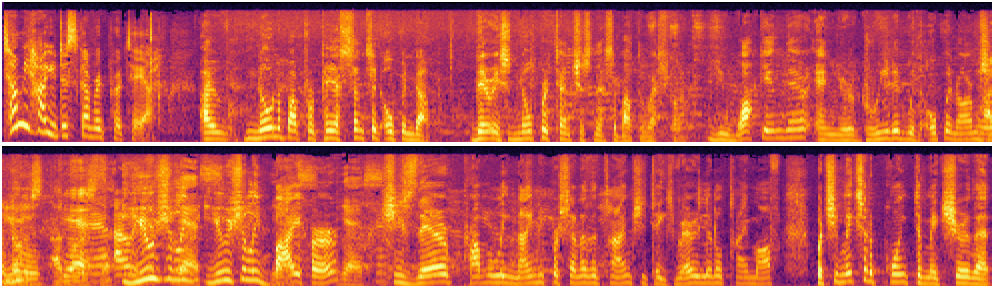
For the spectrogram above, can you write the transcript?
Tell me how you discovered Protea. I've known about Protea since it opened up. There is no pretentiousness about the restaurant. You walk in there and you're greeted with open arms. I You- noticed. I noticed that. usually, yes. usually by Yes, her. yes. She's there probably 90% of the time. She takes very little time off, but she makes it a point to make sure that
